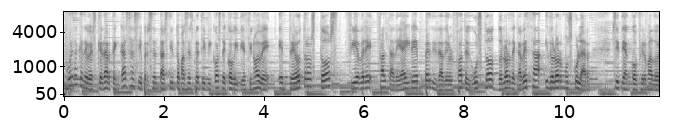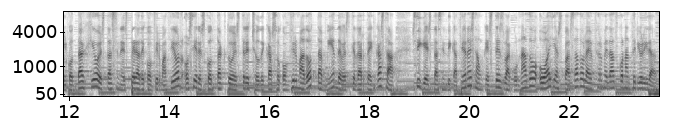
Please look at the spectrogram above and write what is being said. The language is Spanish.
Recuerda que debes quedarte en casa si presentas síntomas específicos de COVID-19, entre otros tos, fiebre, falta de aire, pérdida de olfato y gusto, dolor de cabeza y dolor muscular. Si te han confirmado el contagio, estás en espera de confirmación o si eres contacto estrecho de caso confirmado, también debes quedarte en casa. Sigue estas indicaciones aunque estés vacunado o hayas pasado la enfermedad con anterioridad.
